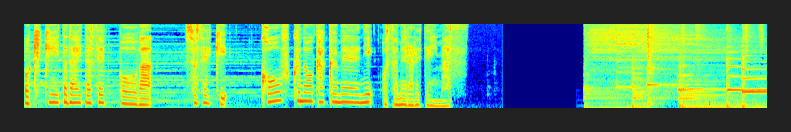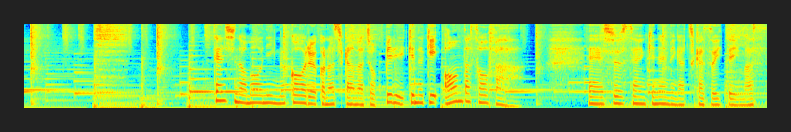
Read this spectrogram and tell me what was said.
お聞きいただいた説法は書籍幸福の革命に収められています。天使のモーニングコール。この時間はちょっぴり息抜きオンダソファー、えー、終戦記念日が近づいています。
